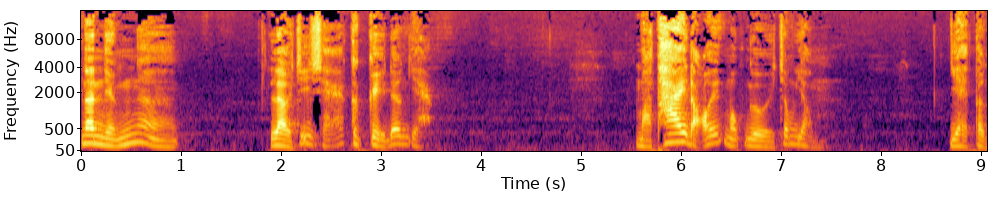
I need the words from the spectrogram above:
nên những ờ, lời chia sẻ cực kỳ đơn giản mà thay đổi một người trong vòng vài tuần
